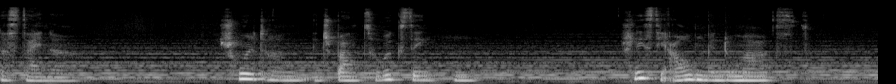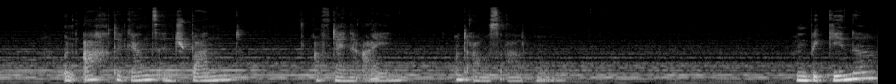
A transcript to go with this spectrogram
Lass deine Schultern entspannt zurücksinken. Schließ die Augen, wenn du magst. Und achte ganz entspannt auf deine Ein- und Ausatmung. Und beginne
